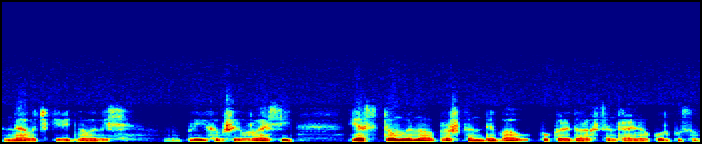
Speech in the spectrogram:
навички відновились. Приїхавши в Руасі, я стомлено прошкандибав по коридорах центрального корпусу.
